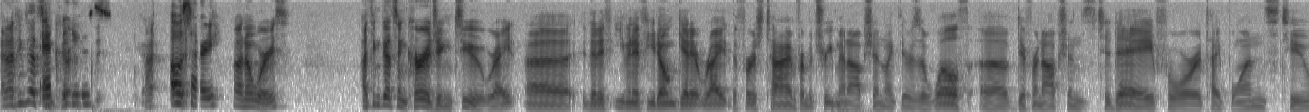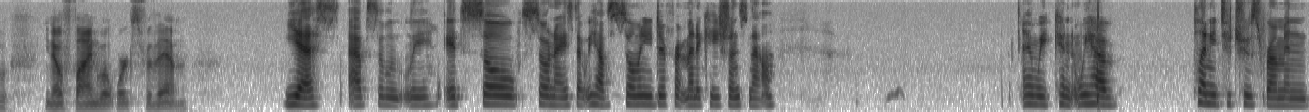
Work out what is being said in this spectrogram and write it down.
And I think that's encouraging. Oh, sorry. Oh, no worries. I think that's encouraging too, right? Uh, that if even if you don't get it right the first time from a treatment option, like there's a wealth of different options today for type ones to, you know, find what works for them. Yes, absolutely. It's so so nice that we have so many different medications now. And we can we have plenty to choose from and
